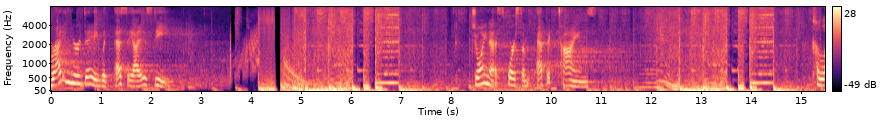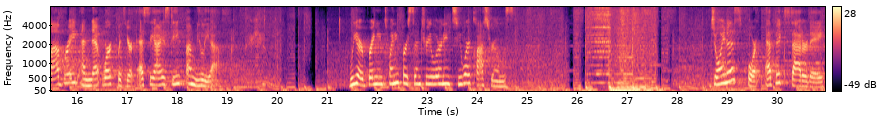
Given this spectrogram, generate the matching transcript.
Brighten your day with SAISD. Join us for some epic times. Collaborate and network with your SAISD familia. We are bringing 21st century learning to our classrooms. Join us for Epic Saturday.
